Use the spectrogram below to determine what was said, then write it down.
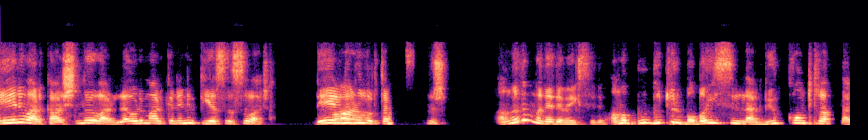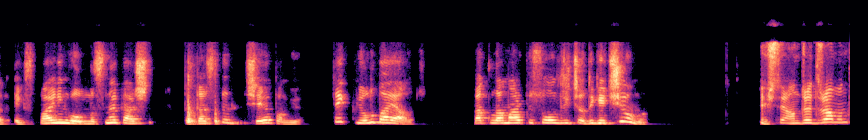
Değeri var, karşılığı var. Lauri Markkanen'in piyasası var. Değerini var. bulur, takılır. Anladın mı ne demek istediğim? Ama bu, bu tür baba isimler, büyük kontratlar, expiring olmasına karşı takasda şey yapamıyor. Tek yolu buyout. Bak Lamarcus Aldridge adı geçiyor mu? İşte Andre Drummond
